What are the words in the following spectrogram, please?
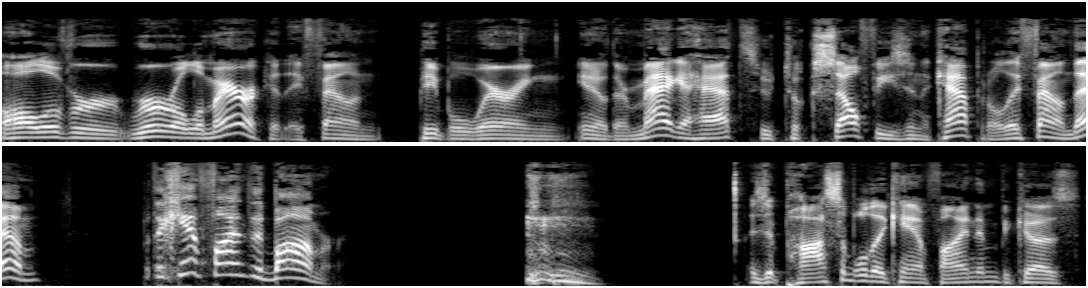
all over rural America they found people wearing, you know, their MAGA hats who took selfies in the Capitol. They found them, but they can't find the bomber. is it possible they can't find him because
